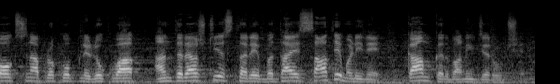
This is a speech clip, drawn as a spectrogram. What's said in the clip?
પોક્સના પ્રકોપને રોકવા આંતરરાષ્ટ્રીય સ્તરે બધાએ સાથે મળીને કામ કરવાની જરૂર છે.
